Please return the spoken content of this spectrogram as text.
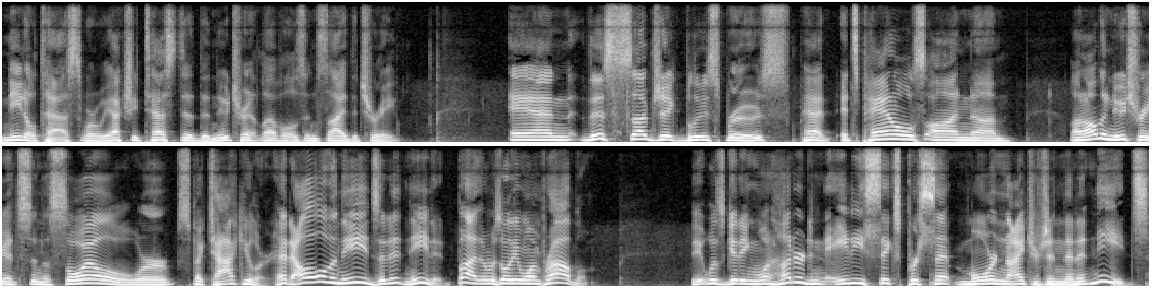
needle test where we actually tested the nutrient levels inside the tree. And this subject, blue spruce, had its panels on um, on all the nutrients in the soil were spectacular. Had all the needs that it needed, but there was only one problem. It was getting 186% more nitrogen than it needs.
